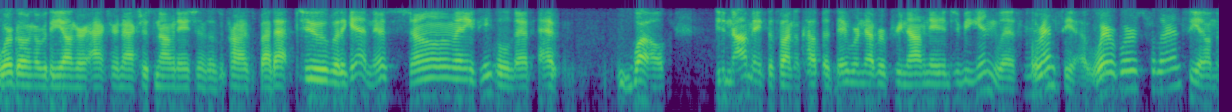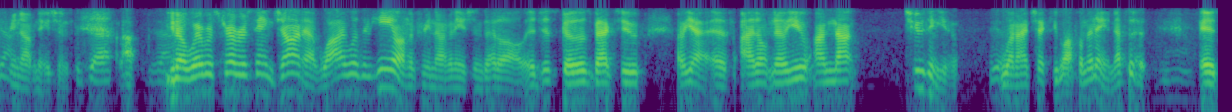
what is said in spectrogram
were going over the younger actor and actress nominations. I was surprised by that too. But again, there's so many people that have, well, did not make the final cut, but they were never pre-nominated to begin with. Florencia, where where's Florencia on the Yeah. pre-nominations? Exactly. Uh, exactly. You know, where was Trevor St. John at? Why wasn't he on the pre-nominations at all? It just goes back to, oh yeah, if I don't know you, I'm not choosing you Yeah. when I check you off on the name. That's it. It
